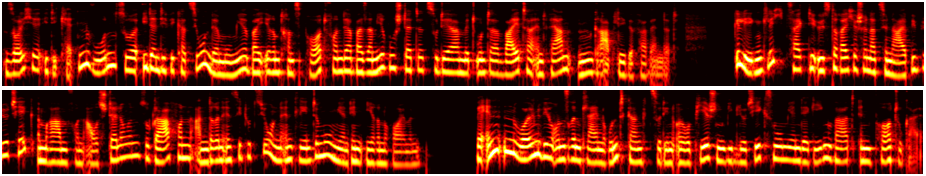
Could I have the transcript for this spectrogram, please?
Solche Etiketten wurden zur Identifikation der Mumie bei ihrem Transport von der Balsamierungsstätte zu der mitunter weiter entfernten Grablege verwendet. Gelegentlich zeigt die Österreichische Nationalbibliothek im Rahmen von Ausstellungen sogar von anderen Institutionen entlehnte Mumien in ihren Räumen Beenden wollen wir unseren kleinen Rundgang zu den europäischen Bibliotheksmumien der Gegenwart in Portugal.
